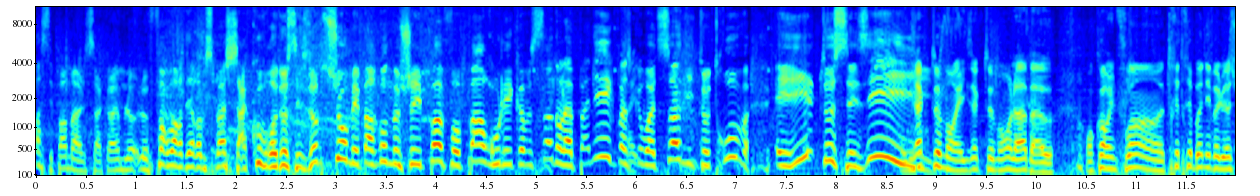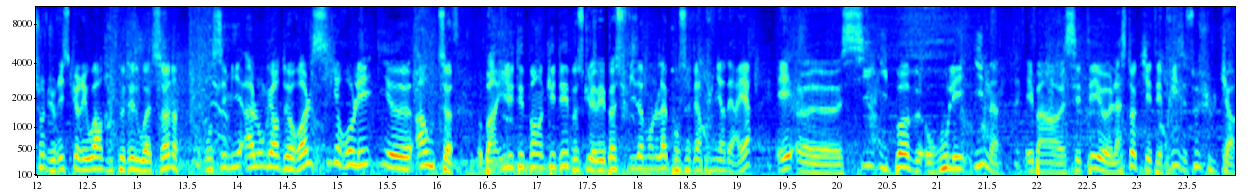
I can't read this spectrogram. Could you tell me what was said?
Ah, c'est pas mal ça quand même. Le, le forward air up smash, ça couvre de ses options. Mais par contre, monsieur Hipov, faut pas rouler comme ça dans la panique parce que Watson il te trouve et il te saisit. Exactement, exactement. Là, bah, euh, encore une fois, une très très bonne évaluation du risque-reward du côté de Watson. On s'est mis à longueur de roll. S'il rollait euh, out, ben, il n'était pas inquiété parce qu'il avait pas suffisamment de lag pour se faire punir derrière. Et euh, si Ipov roulait in, et ben, euh, c'était euh, la stock qui était prise et ce fut le cas.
